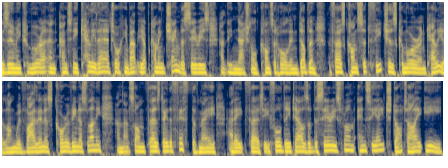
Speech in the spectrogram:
Izumi Kimura and Anthony Kelly there talking about the upcoming chamber series at the National Concert Hall in Dublin. The first concert features Kimura and Kelly along with violinist Cora Venus Lunny and that's on Thursday the 5th of May at 8.30. Full details of the series from nch.ie.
